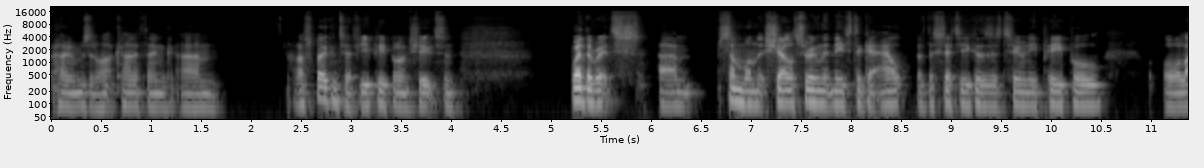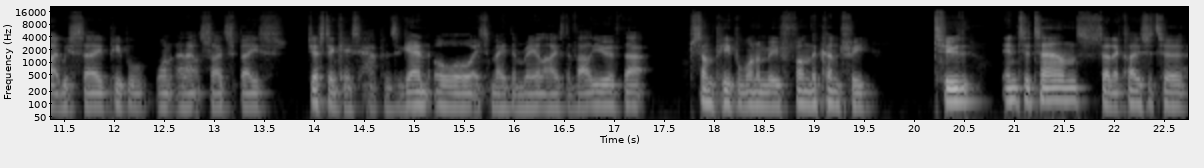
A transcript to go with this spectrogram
homes and all that kind of thing. Um, I've spoken to a few people on shoots, and whether it's um, someone that's sheltering that needs to get out of the city because there's too many people, or like we say, people want an outside space just in case it happens again, or it's made them realize the value of that. Some people want to move from the country to into towns, so they're closer to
